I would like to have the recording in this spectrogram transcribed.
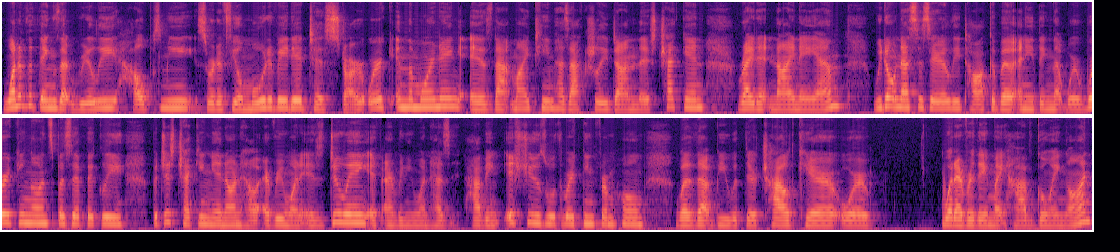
One of the things that really helps me sort of feel motivated to start work in the morning is that my team has actually done this check in right at 9 a.m. We don't necessarily talk about anything that we're working on specifically, but just checking in on how everyone is doing, if everyone has having issues with working from home, whether that be with their childcare or whatever they might have going on.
